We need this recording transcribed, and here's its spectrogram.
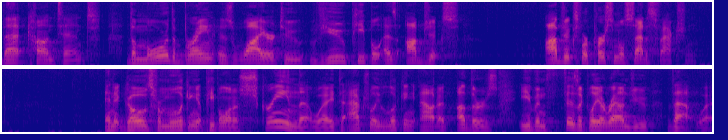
that content, the more the brain is wired to view people as objects, objects for personal satisfaction. And it goes from looking at people on a screen that way to actually looking out at others, even physically around you, that way.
